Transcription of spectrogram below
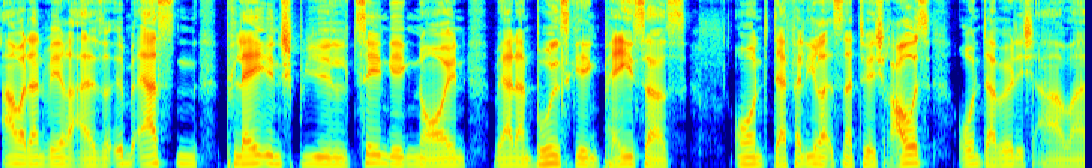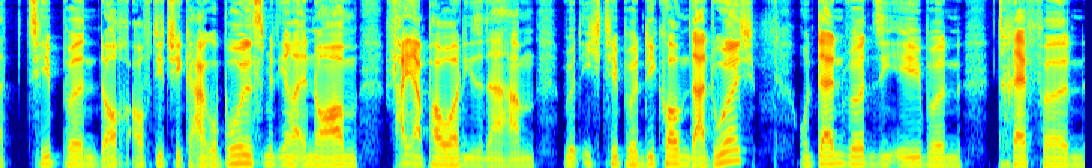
Aber dann wäre also im ersten Play-in-Spiel 10 gegen 9, wäre dann Bulls gegen Pacers. Und der Verlierer ist natürlich raus. Und da würde ich aber tippen doch auf die Chicago Bulls mit ihrer enormen Firepower, die sie da haben, würde ich tippen, die kommen da durch und dann würden sie eben treffen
